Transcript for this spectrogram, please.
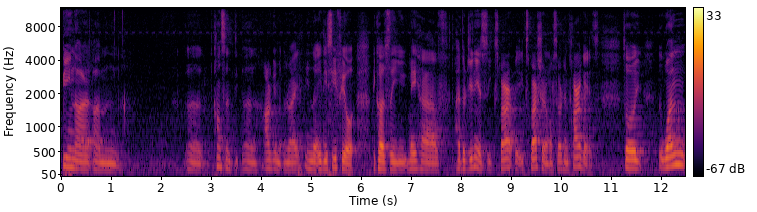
been a um, uh, constant uh, argument, right, in the ADC field, because you may have heterogeneous expression of certain targets. So one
